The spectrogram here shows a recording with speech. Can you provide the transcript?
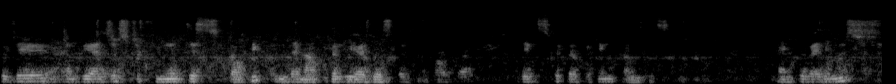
today uh, we are just to finish this topic and then after we are discussing about the reciprocating compressor. Thank you very much.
